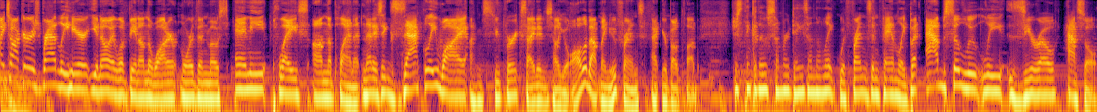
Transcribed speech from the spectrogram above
My Talkers, Bradley here. You know, I love being on the water more than most any place on the planet. And that is exactly why I'm super excited to tell you all about my new friends at your boat club. Just think of those summer days on the lake with friends and family, but absolutely zero hassle.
